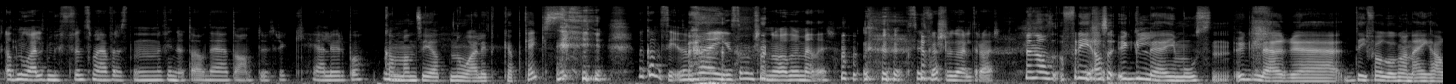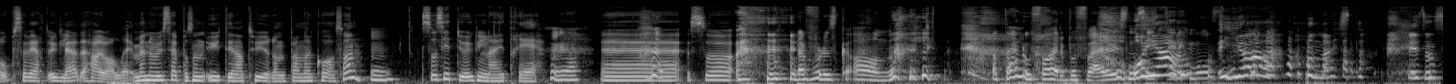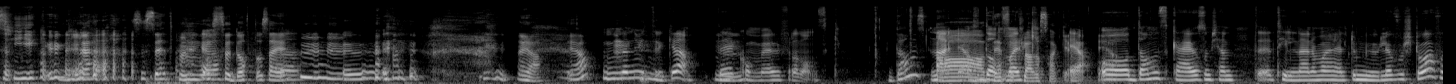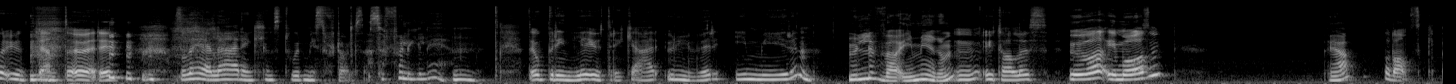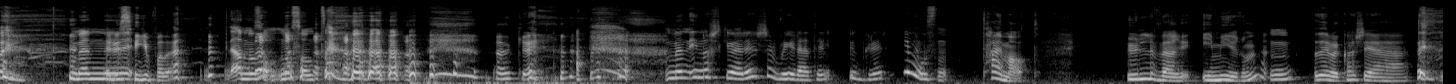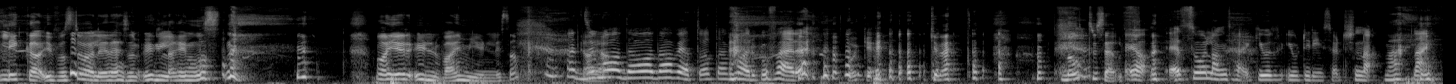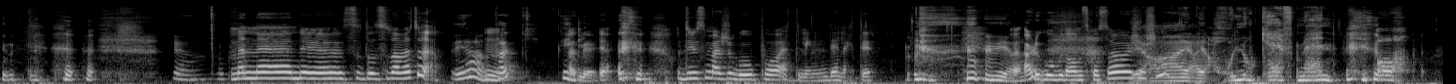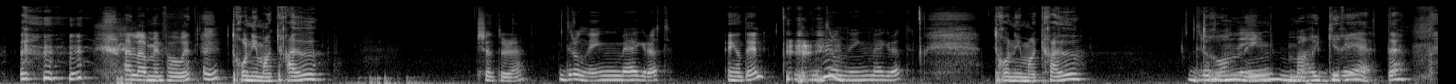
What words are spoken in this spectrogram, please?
At noe er litt muffens, må jeg forresten finne ut av. Det er et annet uttrykk jeg lurer på. Kan man si at noe er litt cupcakes? Du kan si det, men det er ingen som skjønner hva du mener. Syns kanskje du er litt rar. Men altså, fordi altså, ugle i mosen Ugler eh, De få gangene jeg har observert ugle, det har jeg jo aldri, men når vi ser på sånn Ut i naturen på NRK og sånn, så sitter jo uglene i tre. Ja. Eh, så Derfor du skal ane litt at det er noe fare på ferde hvis den ja! sitter i mosen. Ja! Å nei, stakkar. Litt sånn syk ugle som sitter på en mosedott og sier uhu. Ja. ja. Men uttrykket, da, det Mm. kommer fra dansk. Dansk? Nei, ah, altså det forklarer saken. Ja. Og dansk er jo som kjent tilnærma helt umulig å forstå for utrente ører. Så det hele er egentlig en stor misforståelse. Selvfølgelig. Mm. Det opprinnelige uttrykket er 'ulver i myren'. Ulver i myren? Mm, uttales 'ulver i måsen' Ja. på dansk. Men, Er du sikker på det? Ja, noe sånt. Noe sånt. ok. Men i norske ører så blir det til 'ugler i mosen'. Time out. Ulver i myren? Mm. Det er vel kanskje like uforståelig det som ugler i mosen? Hva gjør ulva i myren, liksom? Du Ja, ja. Må, da, da vet du at det er fare på ferde. Ok, greit. Note to self. Ja, så langt har jeg ikke gjort, gjort researchen, da. Nei. ja. Men eh, du, så, så da vet du det. ja, takk. Hyggelig. Ja. Og du som er så god på etterlignende dialekter. Ja. Er du god på dansk også, Sjursen? Ja, ja, ja. Hold nå kjeft, mann! Åh. Eller min favoritt. Dronning Margrethe. Skjønte du det? Dronning med grøt. En gang til. Dronning med grøt. Dronning Margrethe. Dronning Margrethe.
